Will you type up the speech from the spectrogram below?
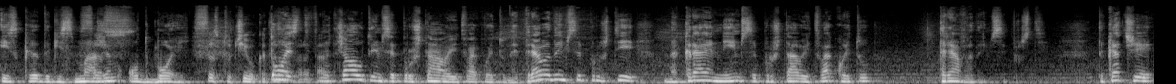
иска да ги смажем С- от бой. С точилката Тоест, в началото им се прощава и това, което не трябва да им се прости, накрая не им се прощава и това, което трябва да им се прости. Така че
